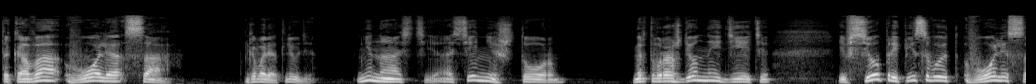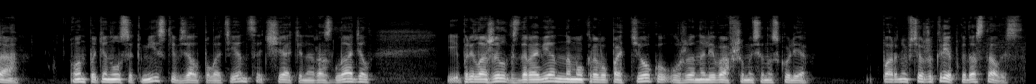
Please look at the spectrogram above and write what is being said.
Такова воля Са, говорят люди. Ненастье, осенний шторм, мертворожденные дети, и все приписывают воле Са. Он потянулся к миске, взял полотенце, тщательно разгладил и приложил к здоровенному кровоподтеку, уже наливавшемуся на скуле. Парню все же крепко досталось.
